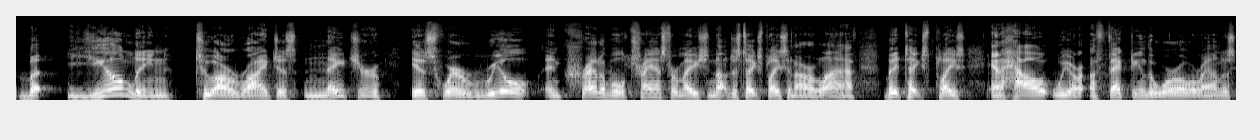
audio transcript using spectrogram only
But yielding to our righteous nature is where real incredible transformation not just takes place in our life, but it takes place in how we are affecting the world around us.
